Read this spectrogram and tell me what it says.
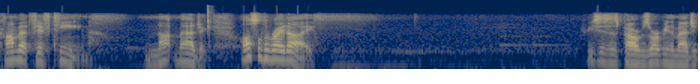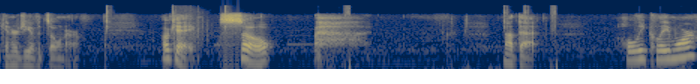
Combat 15. Not magic. Also the right eye. Increases his power, absorbing the magic energy of its owner. Okay, so... Not that. Holy Claymore.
